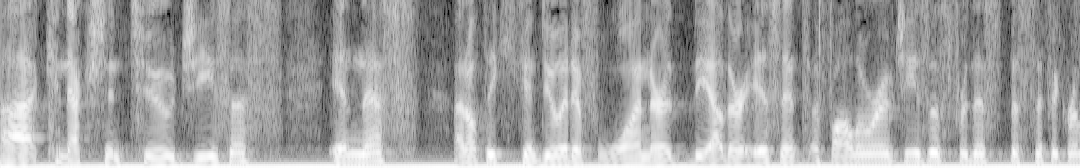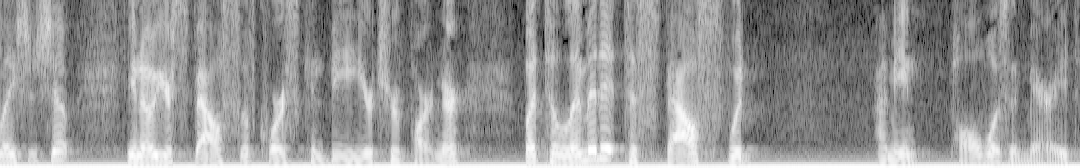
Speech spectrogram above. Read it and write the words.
uh, connection to Jesus in this. I don't think you can do it if one or the other isn't a follower of Jesus for this specific relationship. You know, your spouse, of course, can be your true partner, but to limit it to spouse would, I mean, Paul wasn't married.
